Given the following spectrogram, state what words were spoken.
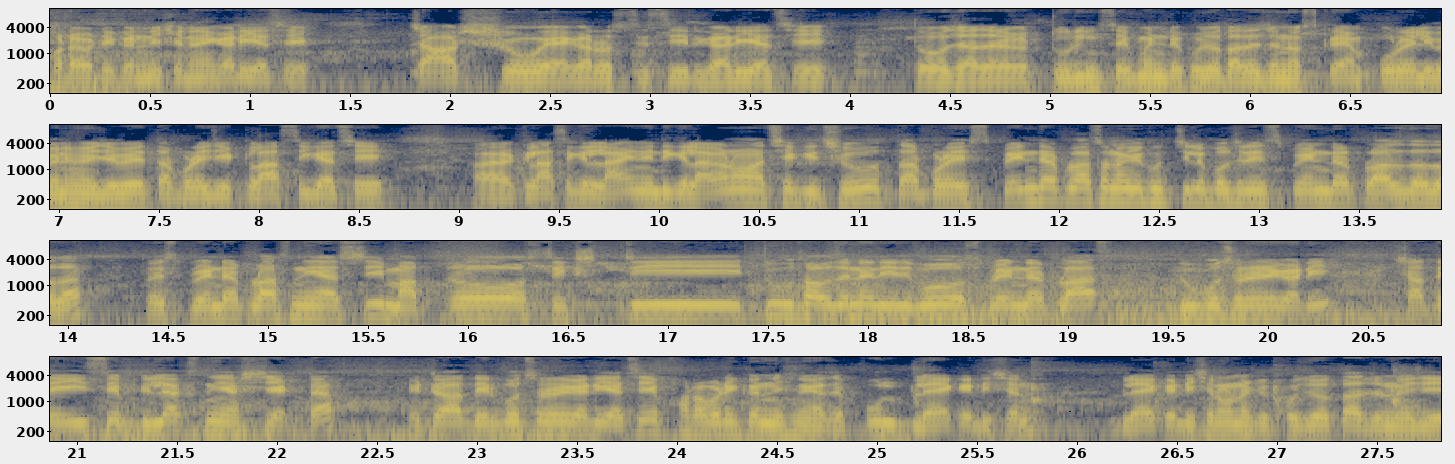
ফটাফটি কন্ডিশনের গাড়ি আছে। চারশো এগারো সিসির গাড়ি আছে। তো যারা যারা ট্যুরিং সেগমেন্টে খুঁজো, তাদের জন্য স্ক্র্যাম ফোর ইলেভেন হয়ে যাবে। তারপরে এই যে ক্লাসিক আছে ক্লাসিকের লাইন এদিকে লাগানো আছে কিছু। তারপরে স্প্লেন্ডার প্লাস অনেকে খুঁজছিল, বলছিল স্প্লেন্ডার প্লাস দাও দাদা। তো স্প্লেন্ডার প্লাস নিয়ে আসছি, মাত্র সিক্সটি টু থাউজেন্ডে দিয়ে দিব স্প্লেন্ডার প্লাস দু বছরের গাড়ি, সাথে এই সেফ ডিলাক্স নিয়ে আসছি একটা। এটা দেড় বছরের গাড়ি আছে ফাটাফাটি কন্ডিশনে আছে full black edition black edition অনেকে খোঁজো, তার জন্য এই যে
